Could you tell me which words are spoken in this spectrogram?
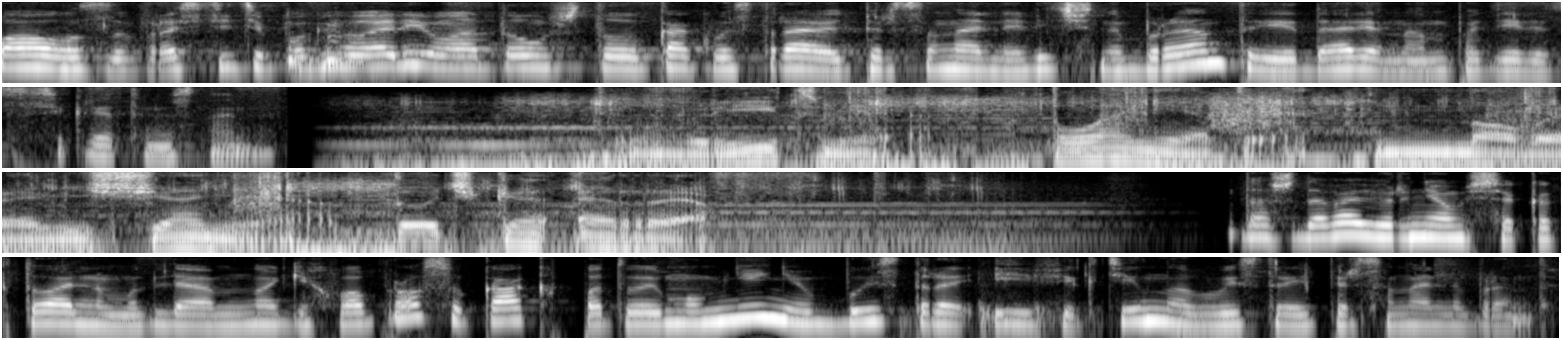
паузы, простите, поговорим о том, что как выстраивать персональный личный бренд, и Дарья нам поделится секретами с нами. В ритме планеты. Новое вещание .рф Даша, давай вернемся к актуальному для многих вопросу. Как, по твоему мнению, быстро и эффективно выстроить персональный бренд?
